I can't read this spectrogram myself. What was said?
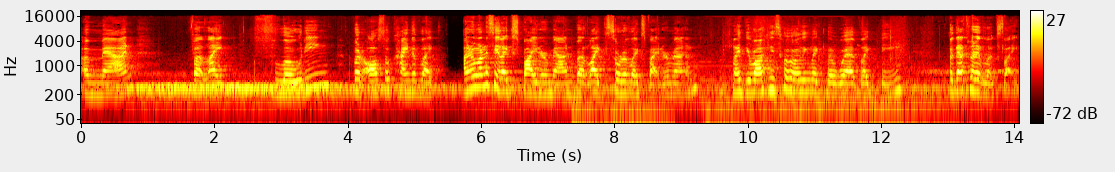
a man, but like floating, but also kind of like I don't want to say like Spider Man, but like sort of like Spider Man. Like while he's holding like the web like thing. But that's what it looks like.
